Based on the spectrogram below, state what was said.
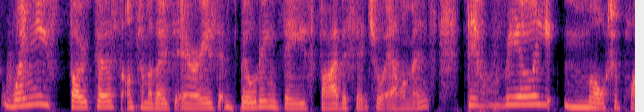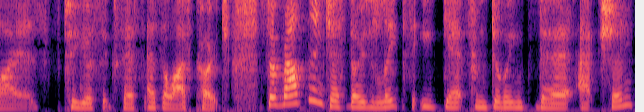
when you focus on some of those areas and building these five essential elements, they're really multipliers to your success as a life coach. So rather than just those leaps that you get from doing the action,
